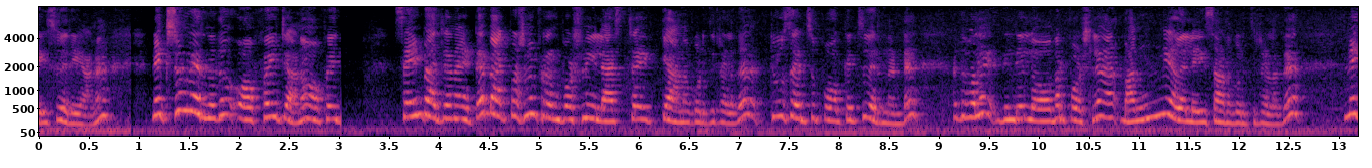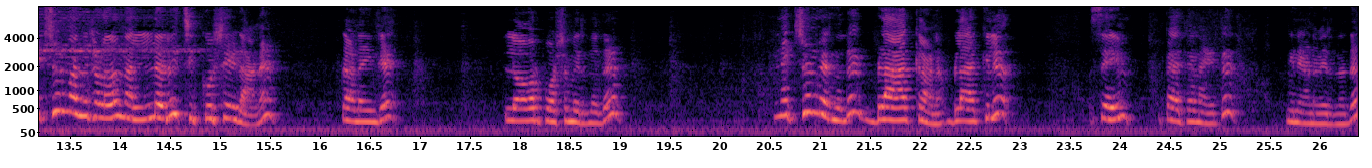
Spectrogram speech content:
സൈസ് വരെയാണ്. നെക്സ്റ്റ് വൺ വരുന്നത് ഓഫ് വൈറ്റ് ആണ് ഓഫ് വൈറ്റ് സെയിം പാറ്റേൺ ആയിട്ട് ബാക്ക് പോർഷനും ഫ്രണ്ട് പോർഷനും ഇലാസ്റ്റിക് ആണ് കൊടുത്തിട്ടുള്ളത്. ടു സൈഡ്സ് പോക്കറ്റ്സ് വരുന്നുണ്ട്. അതുപോലെ ഇതിന്റെ ലോവർ പോർഷനിൽ ഭംഗിയുള്ള ലേസ് ആണ് കൊടുത്തിട്ടുള്ളത്. നെക്സ്റ്റ് വൺ വന്നിട്ടുള്ളത് നല്ലൊരു ചിക്കു ആണ്. ഇതാണ് ഇതിന്റെ ലോവർ പോർഷൻ വരുന്നത്. നെക്സ്റ്റ് വൺ വരുന്നത് ബ്ലാക്ക് ആണ്. ബ്ലാക്കിൽ സെയിം പാറ്റേൺ ആയിട്ട് ഇങ്ങനെയാണ് വരുന്നത്.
